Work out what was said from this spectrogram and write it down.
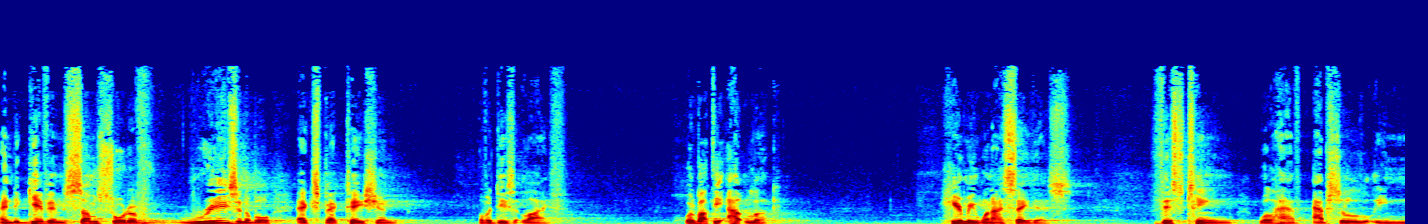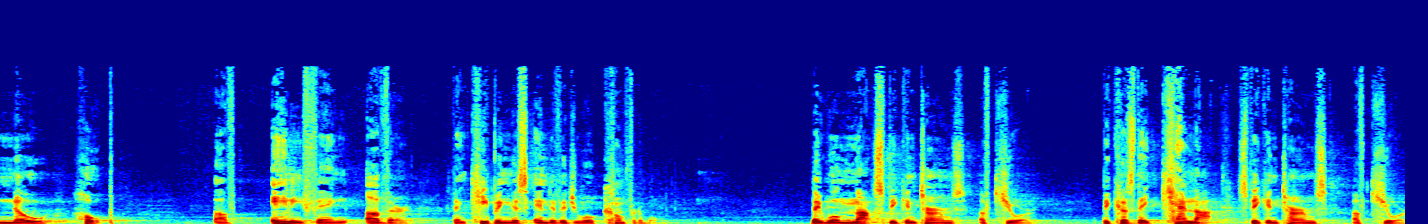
and to give him some sort of reasonable expectation of a decent life. What about the outlook? Hear me when I say this. This team will have absolutely no hope of anything other than keeping this individual comfortable. They will not speak in terms of cure because they cannot speak in terms of cure.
